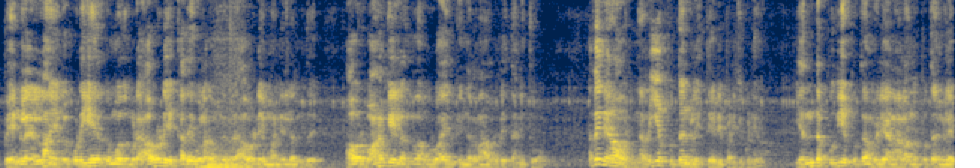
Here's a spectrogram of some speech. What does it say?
இப்போ எங்களை எல்லாம் எங்கள் கூடயே இருக்கும்போதும் கூட அவருடைய கதை உலகங்கிறது அவருடைய மண்ணிலிருந்து அவர் வாழ்க்கையிலேருந்து தான் உருவாகிருக்குங்கிறது தான் அவருடைய தனித்துவம். அதே நேரம் அவர் நிறைய புத்தகங்களை தேடி படிக்கக்கூடியவர். எந்த புதிய புத்தகம் வெளியானாலும் அந்த புத்தகங்களை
